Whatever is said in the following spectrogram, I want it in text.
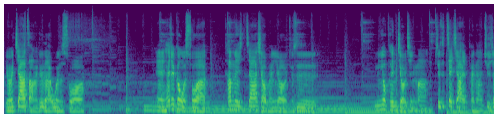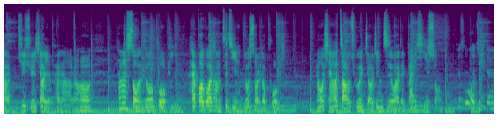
有的家长就来问说，哎、他就跟我说啊，他们家小朋友就是因为又喷酒精嘛，就是在家里喷啊，去校去学校也喷啊，然后他们手很多破皮，还有包括他们自己很多手也都破皮，然后想要找除了酒精之外的干洗手。可是我记得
